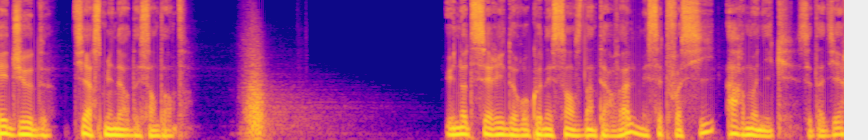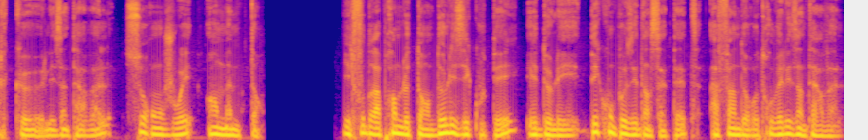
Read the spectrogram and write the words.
Hey Jude, tierce mineure descendante. Une autre série de reconnaissances d'intervalles, mais cette fois-ci harmonique, c'est-à-dire que les intervalles seront joués en même temps. Il faudra prendre le temps de les écouter et de les décomposer dans sa tête afin de retrouver les intervalles.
